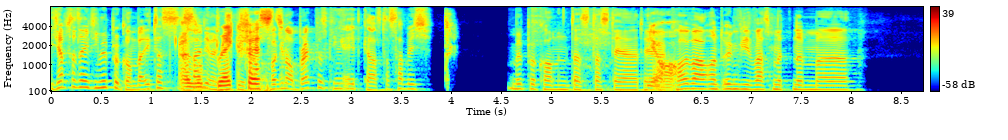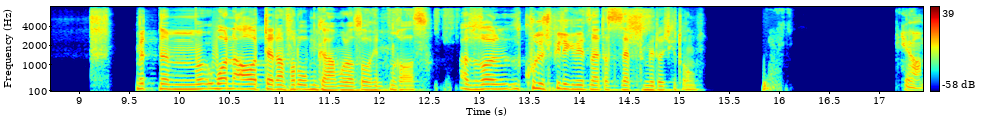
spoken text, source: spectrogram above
Ich habe es tatsächlich mitbekommen, weil ich das Also Breakfast. Aber genau, Breakfast gegen 8cast, das habe ich mitbekommen, dass das der, der Ja. Call war und irgendwie was mit einem äh, mit einem One-Out, der dann von oben kam oder so hinten raus. Also sollen coole Spiele gewesen sein, das ist selbst zu mir durchgedrungen. Ja,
